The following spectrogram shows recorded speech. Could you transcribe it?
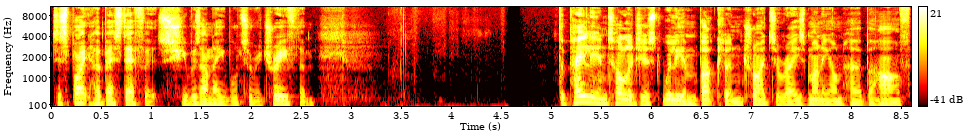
Despite her best efforts, she was unable to retrieve them. The paleontologist William Buckland tried to raise money on her behalf,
